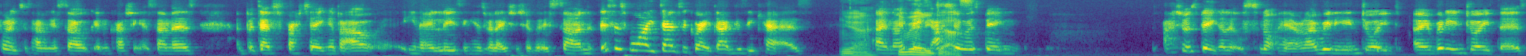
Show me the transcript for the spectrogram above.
probably just having a sulk and crashing at Summers. But Dev's fretting about, you know, losing his relationship with his son. This is why Dev's a great dad because he cares. Yeah. And I he really think does. Asha was being Asha was being a little snot here, and I really enjoyed. I really enjoyed this.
